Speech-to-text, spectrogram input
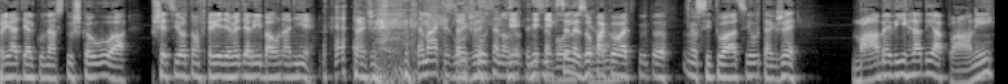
priateľku na Stužkovú a všetci o tom v triede vedeli, iba ona nie. Takže, no máte zlú takže skúsenosť, ne, ne, nechceme bojíte, zopakovať no? túto situáciu, takže máme výhľady a plány,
